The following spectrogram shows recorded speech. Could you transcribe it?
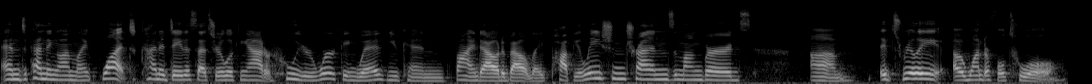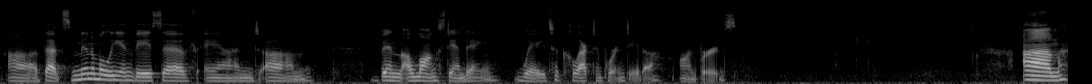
And depending on like what kind of data sets you're looking at or who you're working with, you can find out about like population trends among birds. Um, it's really a wonderful tool uh, that's minimally invasive and um, been a long-standing way to collect important data on birds. Um,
